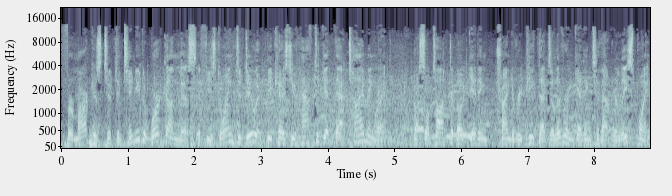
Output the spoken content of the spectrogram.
for Marcus to continue to work on this if he's going to do it because you have to get that timing right. Russell talked about getting trying to repeat that delivery and getting to that release point.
